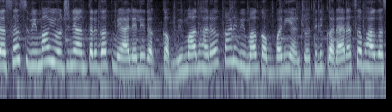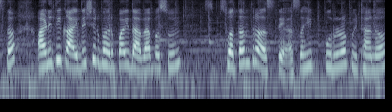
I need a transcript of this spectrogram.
तसंच विमा योजनेअंतर्गत मिळालेली रक्कम विमाधारक आणि विमा कंपनी यांच्यातील कराराचा भाग असतं आणि ती कायदेशीर भरपाई दाव्यापासून स्वतंत्र असते असंही पूर्ण पीठानं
